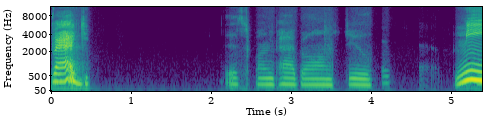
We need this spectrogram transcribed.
Bag! This fun pad belongs to me.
